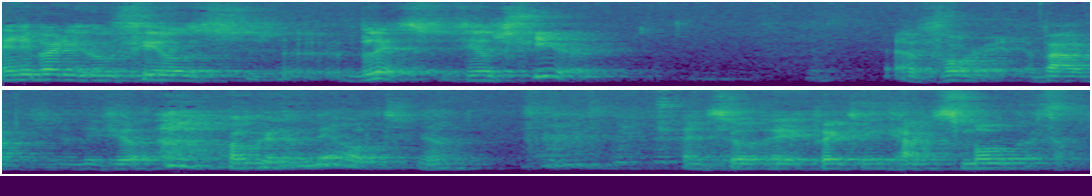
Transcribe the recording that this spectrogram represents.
anybody who feels uh, bliss feels fear uh, for it about it. They feel oh, I'm going to melt, you know, and so they quickly have smoke or something.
